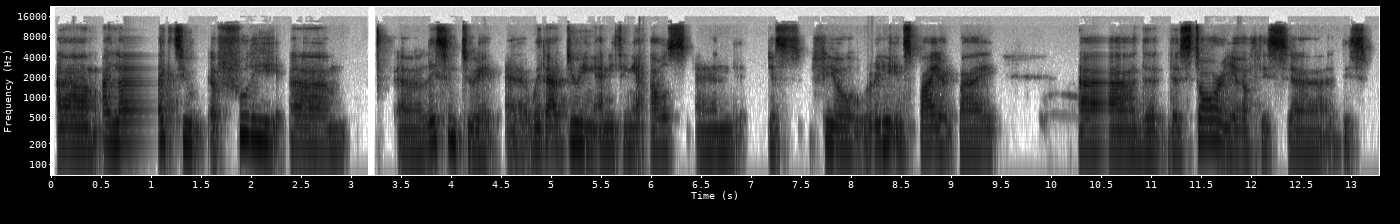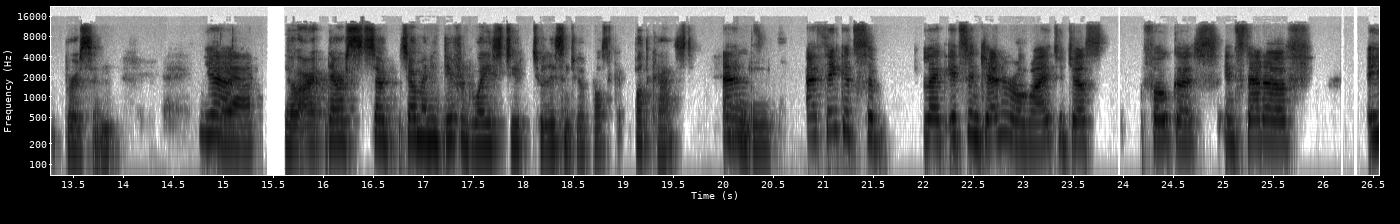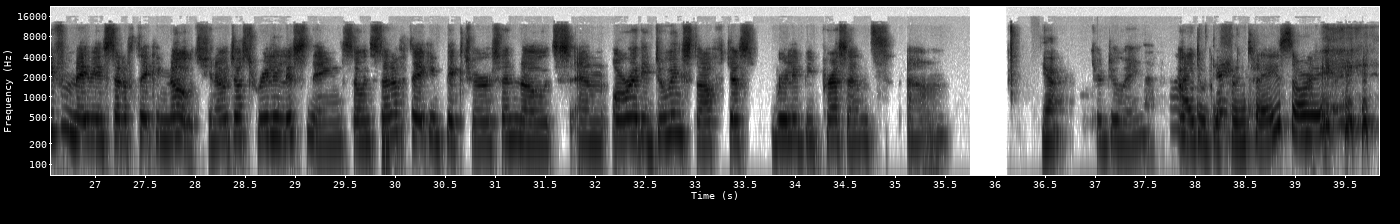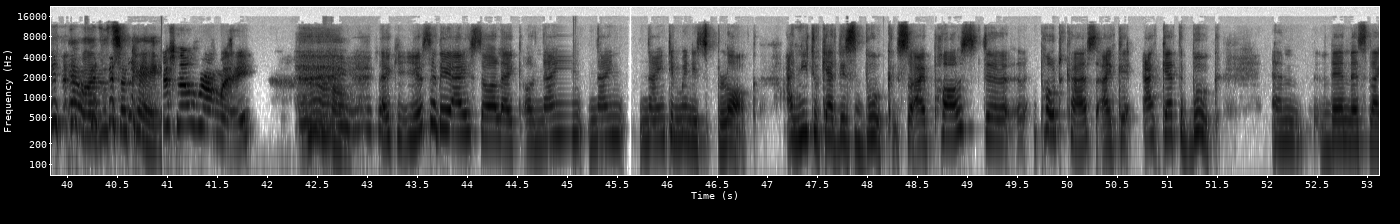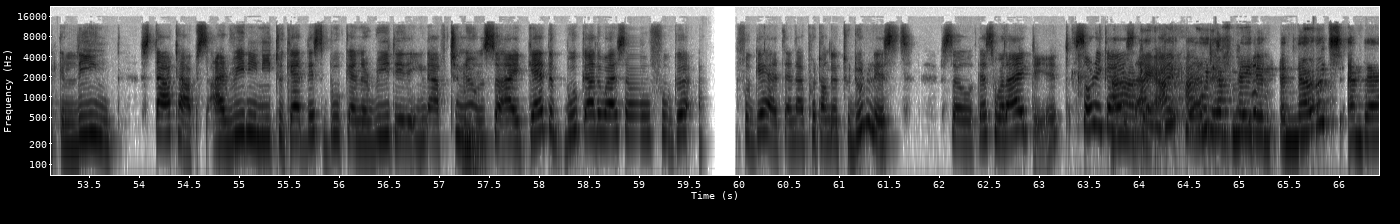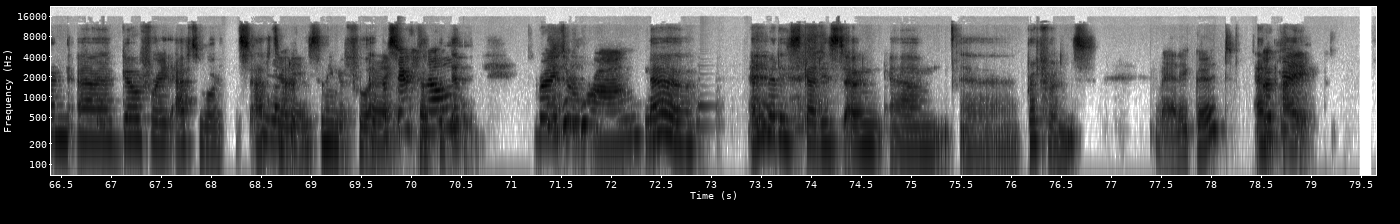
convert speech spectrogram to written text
um, I like to uh, fully um, uh, listen to it uh, without doing anything else and just feel really inspired by uh, the the story of this uh, this person. Yeah, So are, there are so so many different ways to to listen to a posca- podcast. and Indeed. I think it's a like it's in general right to just focus instead of even maybe instead of taking notes you know just really listening so instead of taking pictures and notes and already doing stuff just really be present um Yeah. What you're doing I do Okay. differently. Sorry. Yeah, well, that's okay. there's no wrong way Oh. like yesterday, I saw like a nine, nine, 90 minutes blog. I need to get this book. So I pause the podcast. I get, I get the book. And then there's like a lean startups. I really need to get this book and read it in the afternoon. Mm. So I get the book. Otherwise I will forget, forget. And I put on the to-do list. So that's what I did. Sorry, guys. Ah, okay, I'm I, I would have made an, a note and then uh, go for it afterwards after Okay. listening to the full Correct. episode. There's no- that- right or wrong no, everybody's got his own um, uh, preference, Very good. and Okay. I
